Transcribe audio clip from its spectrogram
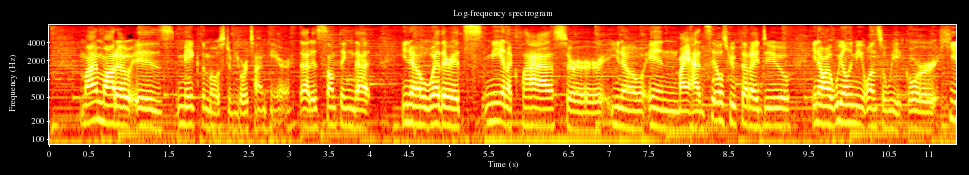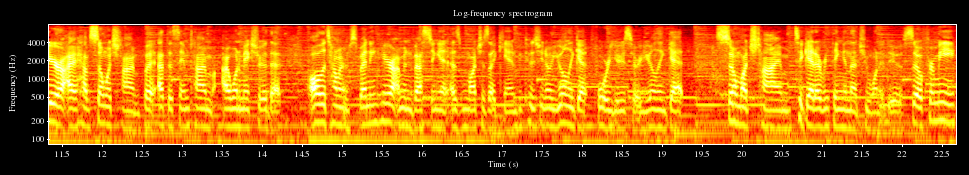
my motto is make the most of your time here. That is something that, you know, whether it's me in a class or, you know, in my ad sales group that I do, you know, we only meet once a week or here I have so much time, but at the same time, I want to make sure that all the time I'm spending here, I'm investing it as much as I can because you know you only get four years here. You only get so much time to get everything in that you want to do. So for me,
